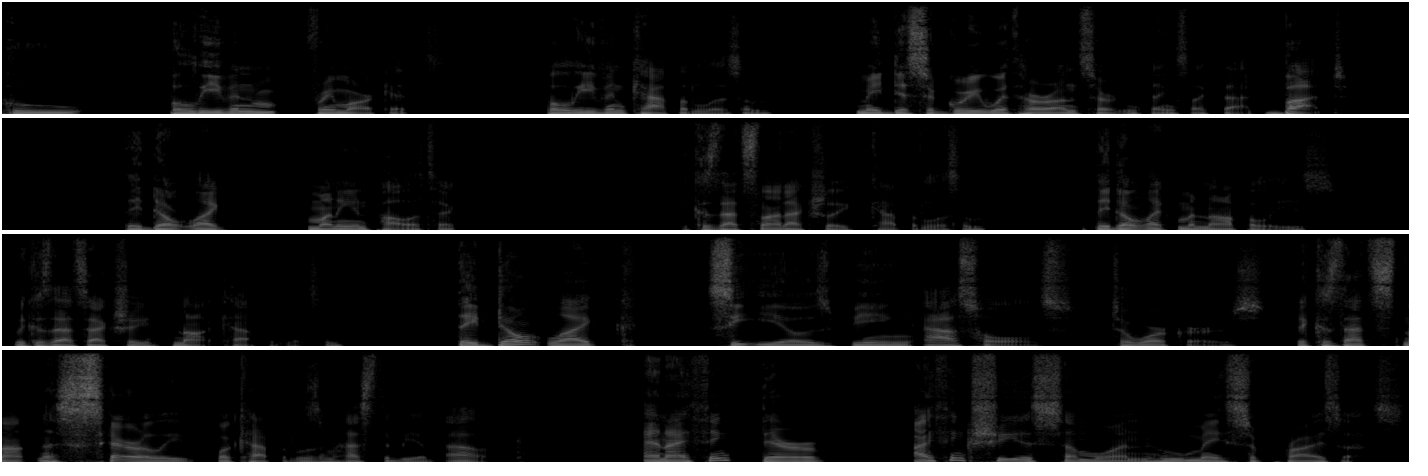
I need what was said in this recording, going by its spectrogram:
who believe in free markets, believe in capitalism, may disagree with her on certain things like that, but they don't like money in politics because that's not actually capitalism. They don't like monopolies because that's actually not capitalism. They don't like CEOs being assholes to workers because that's not necessarily what capitalism has to be about. And I think there, I think she is someone who may surprise us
